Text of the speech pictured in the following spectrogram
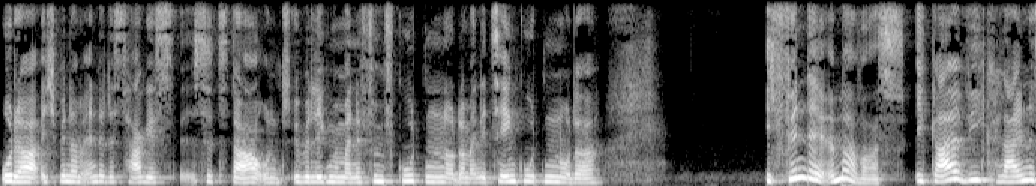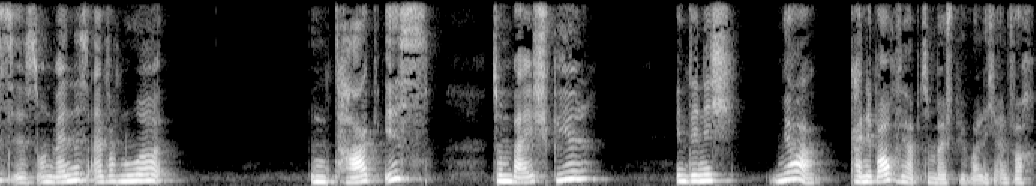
Oder ich bin am Ende des Tages, sitz da und überlege mir meine fünf guten oder meine zehn guten oder ich finde immer was, egal wie klein es ist. Und wenn es einfach nur ein Tag ist, zum Beispiel, in den ich, ja, keine Bauchweh habe zum Beispiel, weil ich einfach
